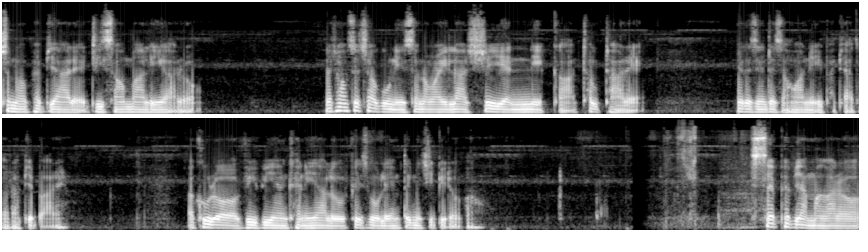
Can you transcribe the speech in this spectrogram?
ကျွန်တော်ဖတ်ပြရတဲ့ဒီဆောင်းပါးလေးကတော့2016ခုနှစ်ဇန်နဝါရီလ10ရက်နေ့ကထုတ်ထားတဲ့မဂ္ဂဇင်းတစ်စောင်ကနေဖတ်ပြသွားတာဖြစ်ပါတယ်။ အခုတော့ VPN ခံနေရလို့ Facebook လည်းတိတ်မကြည့်ပြတော့ပါဘူးဆက်ဖက်ပြမှာကတော့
